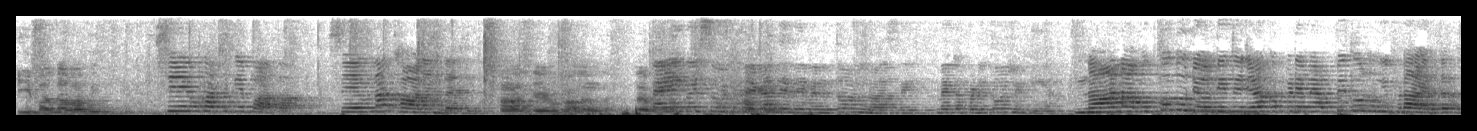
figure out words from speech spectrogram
ਕੀ ਪਤਾ ਭਾਬੀ ਸੇਬ ਕੱਟ ਕੇ ਪਾਤਾ ਸੇਬ ਨਾ ਖਾ ਲੈਂਦਾ ਜੀ ਹਾਂ ਸੇਬ ਖਾ ਲੈਂਦਾ ਲੈ ਭੈਣੇ ਕੋਈ ਸੂਟ ਹੈਗਾ ਦੇ ਦੇ ਮੈਨੂੰ ਧੋਣ ਵਾਸਤੇ ਮੈਂ ਕੱਪੜੇ ਧੋਣ ਲੱਗੀ ਆ ਨਾ ਨਾ ਮੁੱਕੋ ਤੂੰ ਡਿਊਟੀ ਤੇ ਜਾ ਕੱਪੜੇ ਮੈਂ ਆਪੇ ਧੋ ਲੂੰਗੀ ਫੜਾ ਇੱਧਰ।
